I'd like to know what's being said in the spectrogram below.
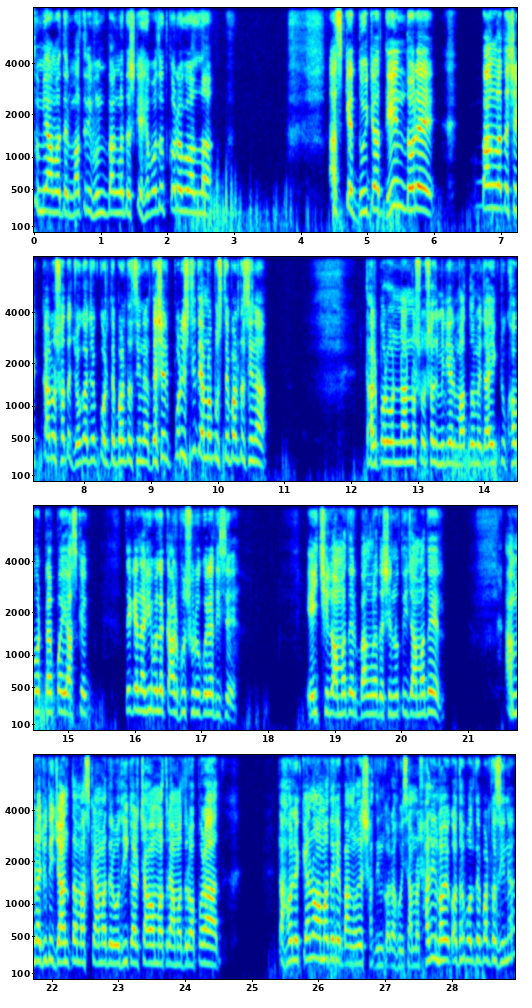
তুমি আমাদের মাতৃভূমি বাংলাদেশকে হেফাজত করো গো আল্লাহ। আজকে দুইটা দিন ধরে বাংলাদেশে কারোর সাথে যোগাযোগ করতে পারতেছি না, দেশের পরিস্থিতি আমরা বুঝতে পারতেছি না। তারপর অন্যান্য সোশ্যাল মিডিয়ার মাধ্যমে যাই, একটু খবরটা পাই, আজকে থেকে নাকি বলে কারফু শুরু করে দিছে। এই ছিল আমাদের বাংলাদেশের নতিজা আমাদের। আমরা যদি জানতাম আজকে আমাদের অধিকার চাওয়া মাত্র আমাদের অপরাধ তাহলে কেন আমাদের এই বাংলাদেশ স্বাধীন করা হয়েছে? আমরা স্বাধীনভাবে কথা বলতে পারতেছি না।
